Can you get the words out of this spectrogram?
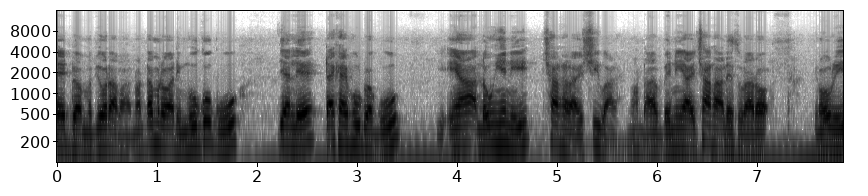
တဲ့အတွက်မပြောတာပါเนาะတမတော်ကဒီမိုးကုတ်ကိုပြန်လဲတိုက်ခိုက်ဖို့အတွက်ကိုဒီအင်အားအလုံးရင်းတွေချထားတာရှိပါတယ်เนาะဒါဘယ်နေရာတွေချထားလဲဆိုတာတော့ကျွန်တော်တို့တွေ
